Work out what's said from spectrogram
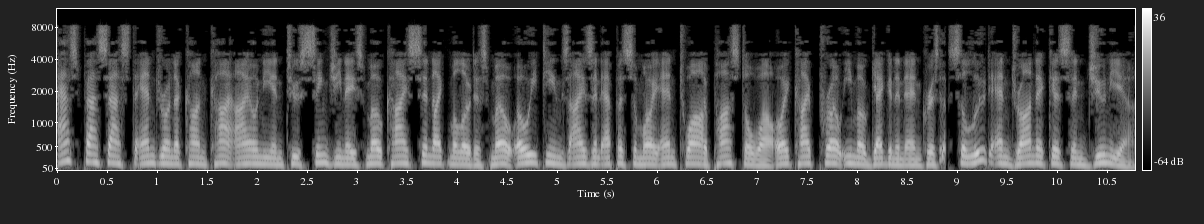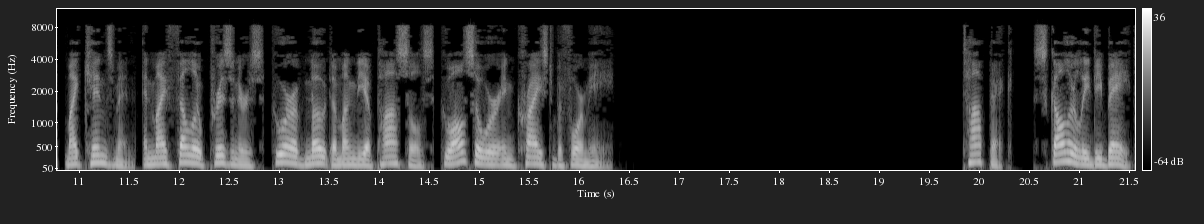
Aspasast andronikon kai ionian tus singines mo kai melotus mo oetines eisen episamoi en toi apostolwa oi kai pro emo geganen en Christ Salute Andronicus and Junia, my kinsmen, and my fellow prisoners, who are of note among the apostles, who also were in Christ before me. Scholarly debate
